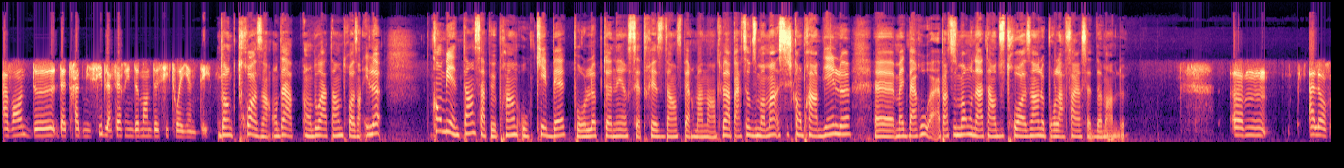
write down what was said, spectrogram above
avant d'être admissible à faire une demande de citoyenneté. Donc, trois ans. On doit, on doit attendre trois ans. Et là, Combien de temps ça peut prendre au Québec pour l'obtenir cette résidence permanente là à partir du moment si je comprends bien là euh, Maître Barou à partir du moment où on a attendu trois ans là, pour la faire cette demande là. Euh, alors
